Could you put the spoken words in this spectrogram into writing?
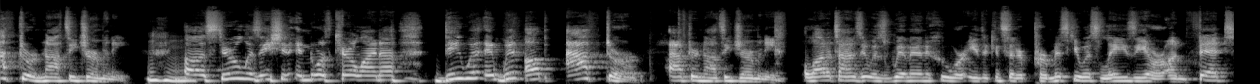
after Nazi Germany. Mm-hmm. Uh, sterilization in North Carolina, they went, it went up after, after Nazi Germany. A lot of times it was women who were either considered promiscuous, lazy, or unfit,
